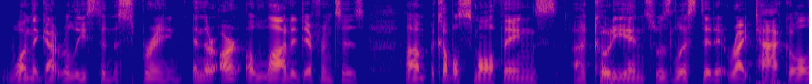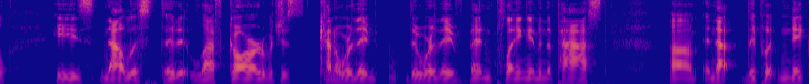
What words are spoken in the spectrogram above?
one that got released in the spring, and there aren't a lot of differences. Um, a couple small things. Uh, Cody Ince was listed at right tackle. He's now listed at left guard, which is kind of where they where they've been playing him in the past. Um, and that they put Nick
